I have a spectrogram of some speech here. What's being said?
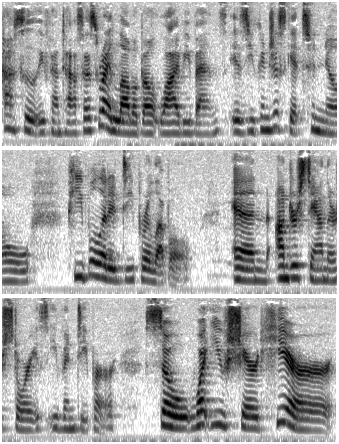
absolutely fantastic. That's what I love about live events is you can just get to know people at a deeper level and understand their stories even deeper so what you shared here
